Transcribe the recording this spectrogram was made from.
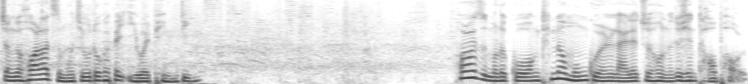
整个花剌子模几乎都快被夷为平地。花剌子模的国王听到蒙古人来了之后呢，就先逃跑了。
